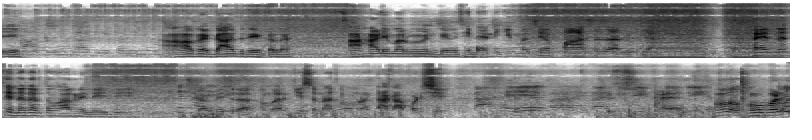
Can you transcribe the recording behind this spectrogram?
એ. હવે ગાજરી કલર. આ સાડી મારી મમ્મીને ગમી છે. ને એની કિંમત છે પાંચ હજાર રૂપિયા. ખરીદ નથી નગર તો હું આગળ લઈ જઈએ તો મિત્ર અમારે કેશરનાથમાં હમણાં ટાકા પડશે. હું પડે?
